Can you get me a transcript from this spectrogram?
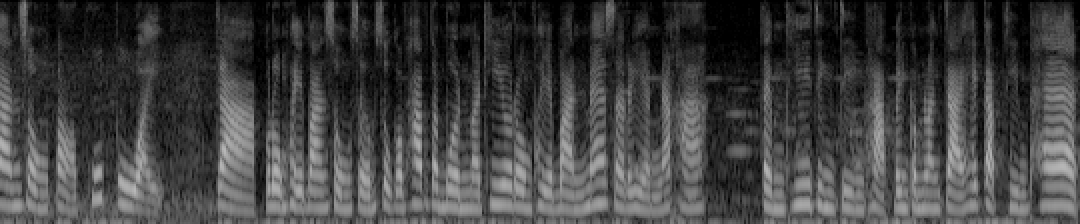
การส่งต่อผู้ป่วย จากโรงพยาบาลส่งเสริมสุขภาพตำบลมาที่โรงพยาบาลแม่เสรียงนะคะเต็มที่จริง ๆ ค่ะ เป็นกำลังใจให้กับทีมแพทย์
